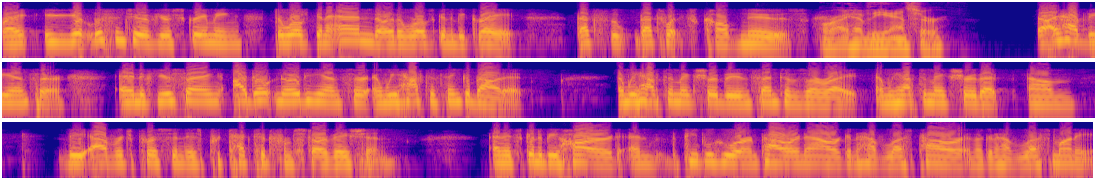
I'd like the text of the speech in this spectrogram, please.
right? You get listened to if you're screaming the world's going to end or the world's going to be great. That's the that's what's called news. Or I have the answer. I have the answer. And if you're saying I don't know the answer and we have to think about it and we have to make sure the incentives are right and we have to make sure that um, the average person is protected from starvation and it's going to be hard and the people who are in power now are going to have less power and they're going to have less money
